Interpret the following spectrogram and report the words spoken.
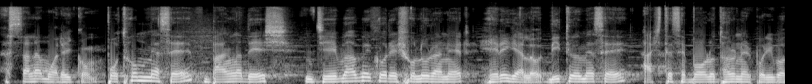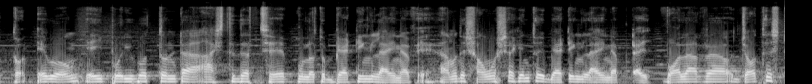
আসসালামু আলাইকুম। প্রথম ম্যাচে বাংলাদেশ যেভাবে করে ষোলো রানের হেরে গেল, দ্বিতীয় ম্যাচে আসতেছে বড় ধরনের পরিবর্তন এবং এই পরিবর্তনটা আসতে যাচ্ছে মূলত ব্যাটিং লাইন আপে আমাদের সমস্যা কিন্তু এই ব্যাটিং লাইন আপটাই বলাররা যথেষ্ট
